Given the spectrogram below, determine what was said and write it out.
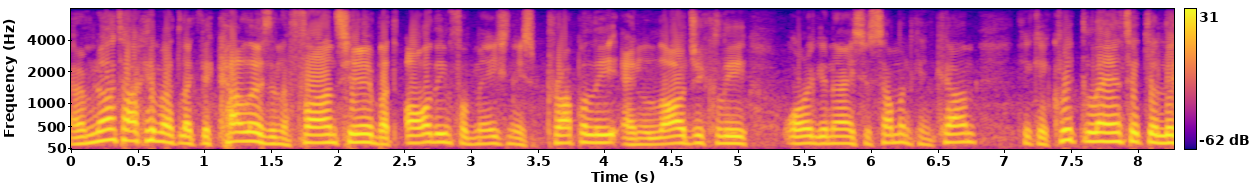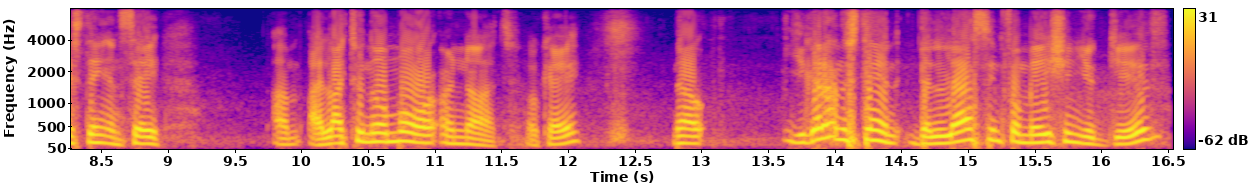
and I'm not talking about like the colors and the fonts here, but all the information is properly and logically organized so someone can come, take a quick glance at the listing and say, um, I'd like to know more or not, okay? Now, you got to understand the less information you give,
